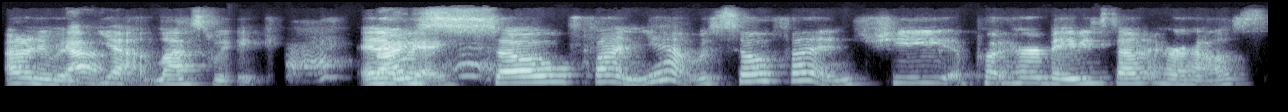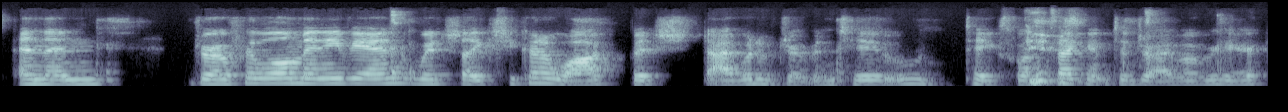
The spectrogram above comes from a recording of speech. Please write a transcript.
I don't even Yeah. yeah, last week. And it was so fun. Yeah, it was so fun. She put her babies down at her house and then drove her little minivan, which like she could have walked, but sh- I would have driven too. It takes one second to drive over here.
